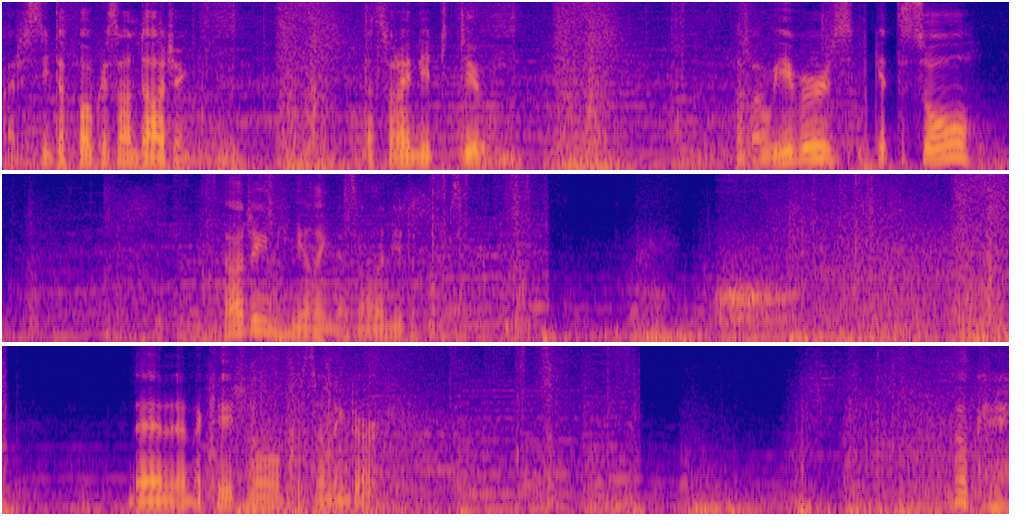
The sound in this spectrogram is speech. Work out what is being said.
I just need to focus on dodging. That's what I need to do. Let my weavers get the soul. Dodging and healing, that's all I need to focus on. Then an occasional descending dark. Okay.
